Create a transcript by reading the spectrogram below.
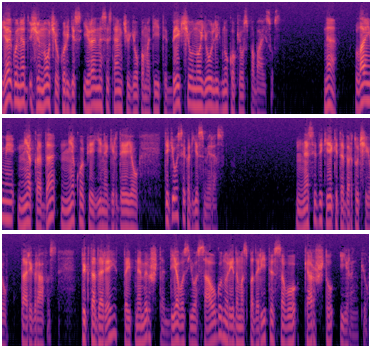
Jeigu net žinočiau, kur jis yra, nesistengčiau jo pamatyti, bėgčiau nuo jo lyg nuo kokios pabaisos. Ne, laimė niekada nieko apie jį negirdėjau, tikiuosi, kad jis miręs. Nesitikėkite, Bertučijau, tari grafas. Piktadariai taip nemiršta, Dievas juos saugo, norėdamas padaryti savo keršto įrankiu.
